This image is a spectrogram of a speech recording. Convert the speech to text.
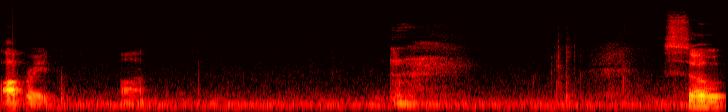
operate on. So,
